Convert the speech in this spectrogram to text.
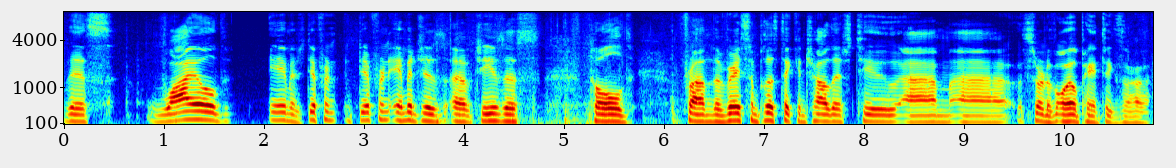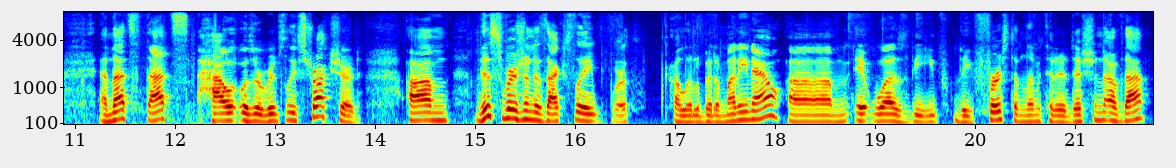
this wild image, different different images of Jesus told from the very simplistic and childish to um, uh, sort of oil paintings and that. And that's that's how it was originally structured. Um, this version is actually worth a little bit of money now. Um, it was the the first and limited edition of that.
